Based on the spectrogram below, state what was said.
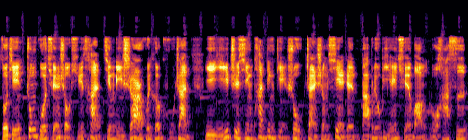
昨天，中国拳手徐灿经历十二回合苦战，以一致性判定点数战胜现任 WBA 拳王罗哈斯，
